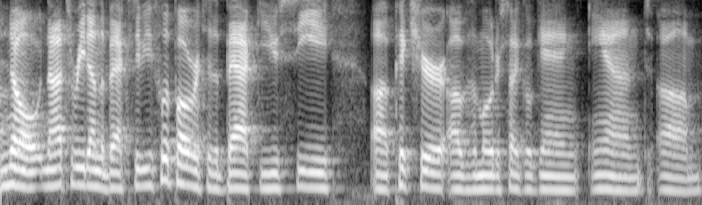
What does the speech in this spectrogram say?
no, not to read on the back. 'cause if you flip over to the back, you see a picture of the motorcycle gang and um,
